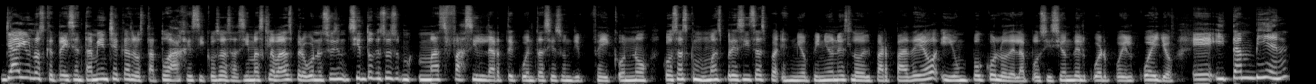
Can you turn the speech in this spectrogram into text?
Ya hay unos que te dicen también checas los tatuajes y cosas así más clavadas, pero bueno, siento que eso es más fácil darte cuenta si es un deepfake o no. Cosas como más precisas mi opinión, es lo del parpadeo y un poco lo de la posición del cuerpo y el cuello. Eh, y también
